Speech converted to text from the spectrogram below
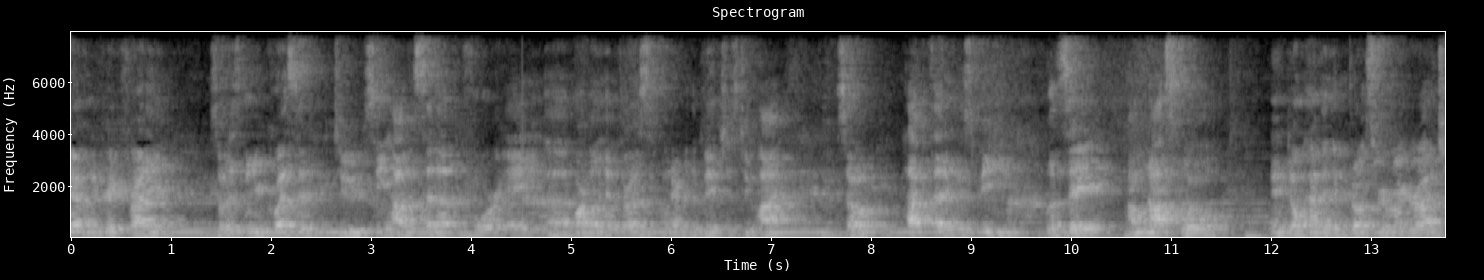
you're having a great Friday. So it has been requested to see how to set up for a uh, barbell hip thrust whenever the bench is too high. So hypothetically speaking, let's say I'm not spoiled and don't have a hip thruster in my garage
